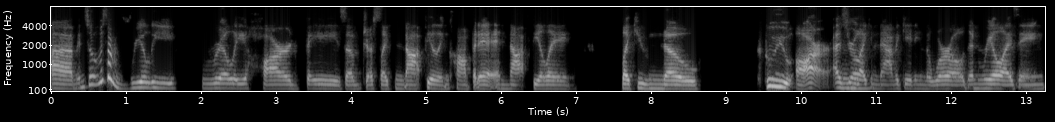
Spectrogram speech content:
Um, and so it was a really, really hard phase of just like not feeling confident and not feeling like you know who you are as mm-hmm. you're like navigating the world and realizing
